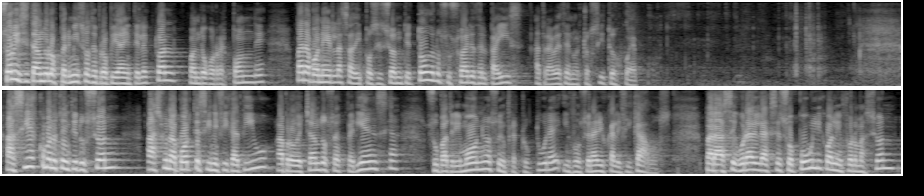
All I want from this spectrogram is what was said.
solicitando los permisos de propiedad intelectual cuando corresponde para ponerlas a disposición de todos los usuarios del país a través de nuestros sitios web. Así es como nuestra institución hace un aporte significativo aprovechando su experiencia, su patrimonio, su infraestructura y funcionarios calificados para asegurar el acceso público a la información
